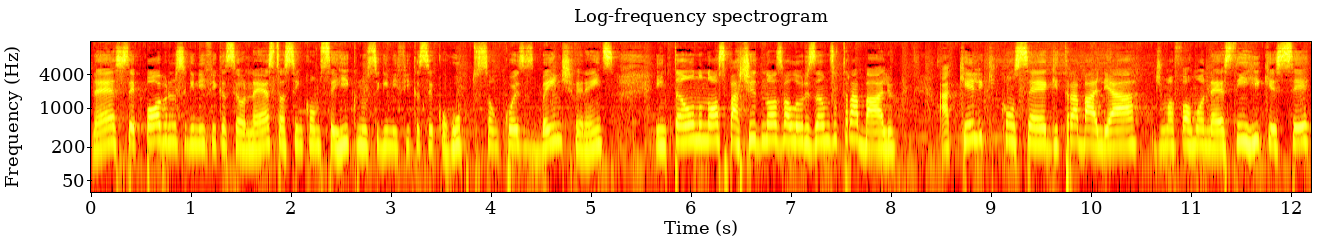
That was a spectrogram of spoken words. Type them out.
Né? Ser pobre não significa ser honesto, assim como ser rico não significa ser corrupto, são coisas bem diferentes. Então, no nosso partido, nós valorizamos o trabalho. Aquele que consegue trabalhar de uma forma honesta, enriquecer,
